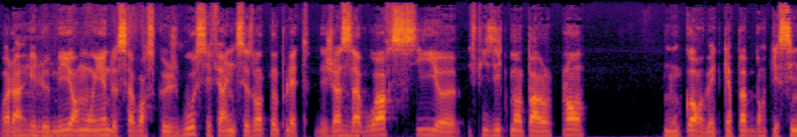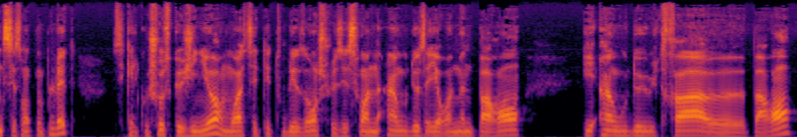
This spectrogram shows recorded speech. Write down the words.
Voilà. Et le mmh. meilleur moyen de savoir ce que je vaux, c'est faire une saison complète. Déjà, mmh. savoir si euh, physiquement parlant, mon corps va être capable d'encaisser une saison complète. C'est quelque chose que j'ignore. Moi, c'était tous les ans, je faisais soit un, ou deux Ironman par an et un ou deux Ultra euh, par an.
